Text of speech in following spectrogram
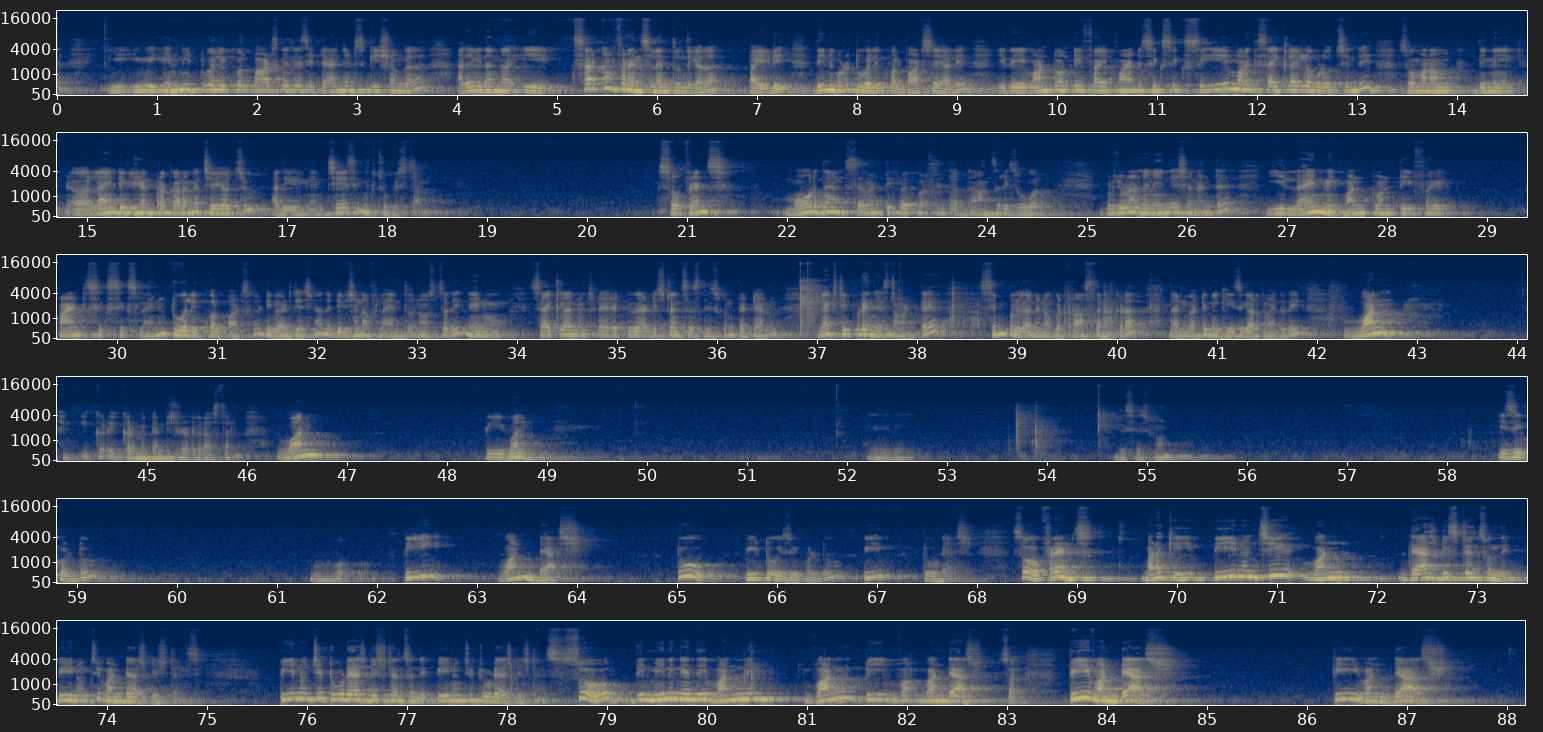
ఇవి ఎన్ని ట్వెల్వ్ ఈక్వల్ పార్ట్స్గా చేసి ట్యాంజెంట్స్ గీసాం కదా అదేవిధంగా ఈ సర్కంఫరెన్స్ లెంత్ ఉంది కదా పైడి. దీన్ని కూడా ట్వెల్వ్ ఈక్వల్ పార్ట్స్ చేయాలి. ఇది one twenty five point six six same మనకి సైక్లైన్లో కూడా వచ్చింది. సో మనం దీన్ని లైన్ డివిజన్ ప్రకారంగా చేయొచ్చు. అది నేను చేసి మీకు చూపిస్తాను. So friends more than seventy five percent of the answer is over ఇప్పుడు చూడండి నేను ఏం చేశానంటే ఈ లైన్ని one twenty five point six six line twelve equal పార్ట్స్గా డివైడ్ చేసిన అది డివిజన్ ఆఫ్ లైన్తోనే వస్తుంది. నేను సైక్లైన్ నుంచి డైరెక్ట్గా డిస్టెన్సెస్ తీసుకొని పెట్టాను. నెక్స్ట్ ఇప్పుడు ఏం చేస్తామంటే సింపుల్గా నేను ఒకటి రాస్తాను ఇక్కడ. దాన్ని బట్టి మీకు ఈజీగా అర్థమవుతుంది. వన్ ఇక్కడ ఇక్కడ మీకు కనిపించేటట్టుగా రాస్తాను. One P one. ఇది? This is 1 is one to p1 dash 2 p2 is equal to p2 dash. So friends మనకి పి నుంచి వన్ డాష్ డిస్టెన్స్ ఉంది. పి నుంచి వన్ డాష్ డిస్టెన్స్ పి నుంచి టూ డాష్ డిస్టెన్స్ ఉంది. పి నుంచి two dash distance so దీని meaning ఏంది? One one P one dash sorry P one dash P one dash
